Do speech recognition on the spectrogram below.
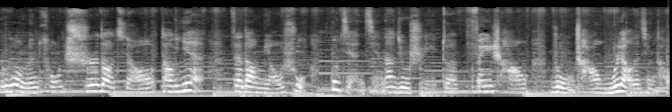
如果我们从吃到嚼到咽再到描述，不剪辑，那就是一段非常冗长无聊的镜头。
